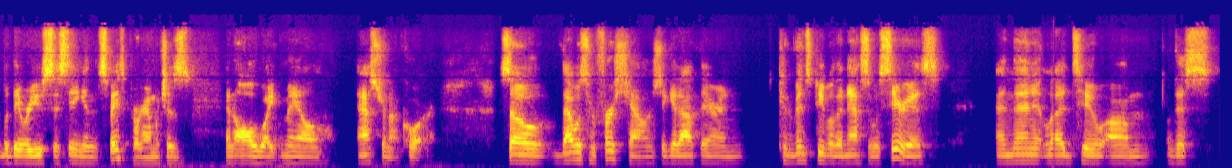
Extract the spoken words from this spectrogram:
what they were used to seeing in the space program, which is an all-white male astronaut corps. So that was her first challenge to get out there and convince people that NASA was serious. And then it led to um, this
